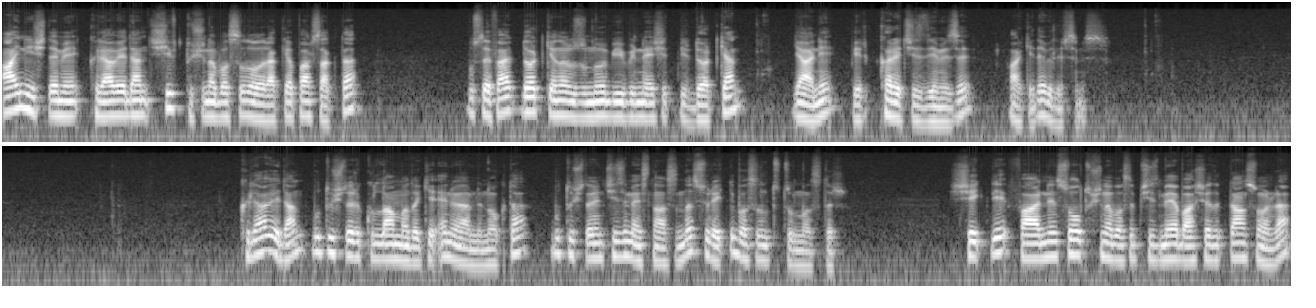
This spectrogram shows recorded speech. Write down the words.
aynı işlemi klavyeden Shift tuşuna basılı olarak yaparsak da bu sefer dört kenar uzunluğu birbirine eşit bir dörtgen yani bir kare çizdiğimizi fark edebilirsiniz. Klavyeden bu tuşları kullanmadaki en önemli nokta bu tuşların çizim esnasında sürekli basılı tutulmasıdır. Şekli farenin sol tuşuna basıp çizmeye başladıktan sonra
